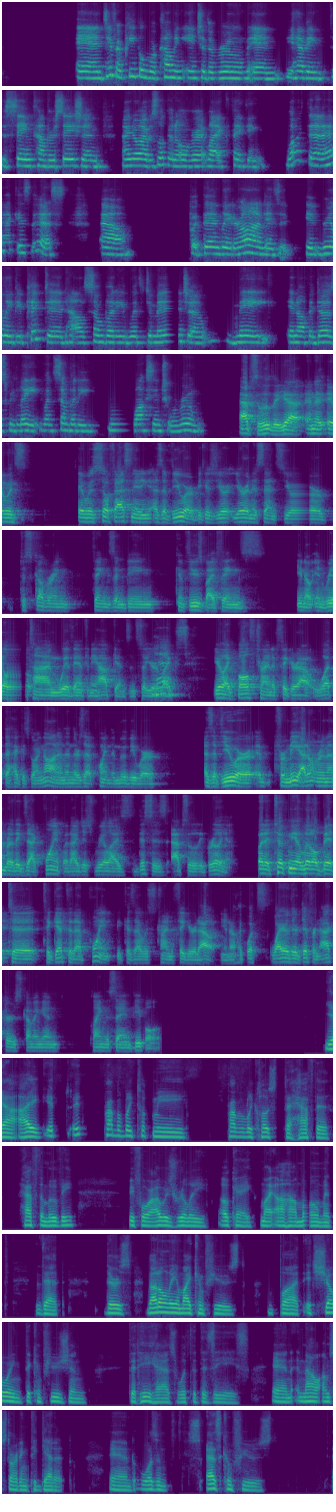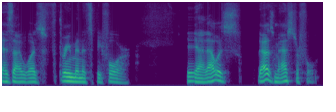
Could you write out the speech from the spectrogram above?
and different people were coming into the room and having the same conversation, I know I was looking over at Mike thinking, what the heck is this? Um, but then later on, is it it really depicted how somebody with dementia may and often does relate when somebody walks into a room. Absolutely, yeah, and it, it was it was so fascinating as a viewer because you're you're in a sense you're discovering things and being confused by things you know in real time with anthony hopkins and so you're yes. You're like both trying to figure out what the heck is going on. And then there's that point in the movie where as a viewer for me i don't remember the exact point but i just realized this is absolutely brilliant. But it took me a little bit to to get to that point because i was trying to figure it out you know? Like what's why are there different actors coming in playing the same people. Yeah, I it it probably took me probably close to half the half the movie before I was really okay, my aha moment that there's not only am I confused, but it's showing the confusion that he has with the disease. And, now I'm starting to get it and wasn't as confused as I was three minutes before. Yeah, that was that was masterful.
